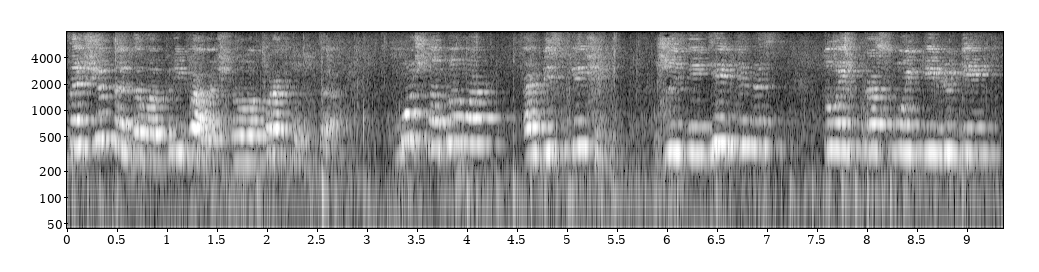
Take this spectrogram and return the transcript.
за счет этого прибавочного продукта можно было обеспечить жизнедеятельность той прослойки людей,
